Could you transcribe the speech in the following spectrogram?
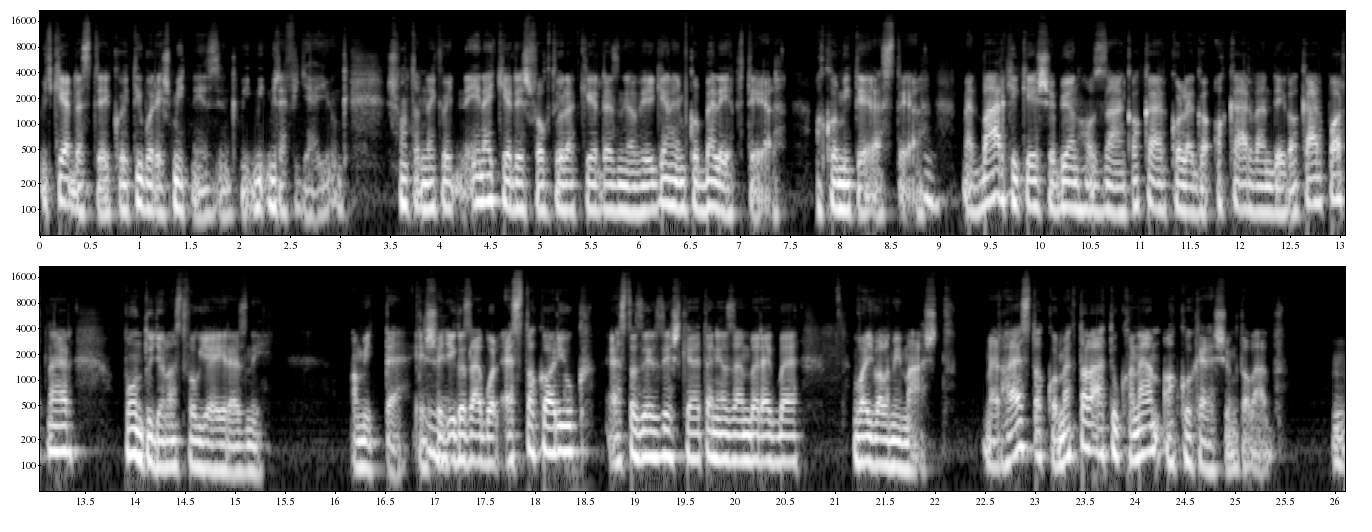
úgy kérdezték, hogy Tibor, és mit nézzünk, mi, mi, mire figyeljünk. És mondtam neki, hogy én egy kérdést fog tőled kérdezni a végén, hogy amikor beléptél, akkor mit éreztél? Hm. Mert bárki később jön hozzánk, akár kollega, akár vendég, akár partner, pont ugyanazt fogja érezni, amit te. És Igen. hogy igazából ezt akarjuk, ezt az érzést kell tenni az emberekbe, vagy valami mást. Mert ha ezt, akkor megtaláltuk, ha nem, akkor keresünk tovább. Hm.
